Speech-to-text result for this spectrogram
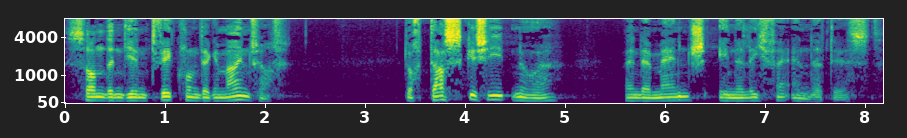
sondern die Entwicklung der Gemeinschaft. Doch das geschieht nur, wenn der Mensch innerlich verändert ist.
